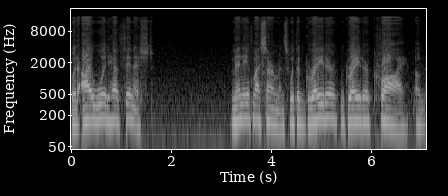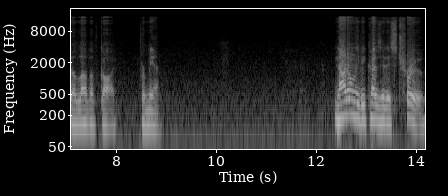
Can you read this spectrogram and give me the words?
but I would have finished many of my sermons with a greater, greater cry of the love of God for men. Not only because it is true,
